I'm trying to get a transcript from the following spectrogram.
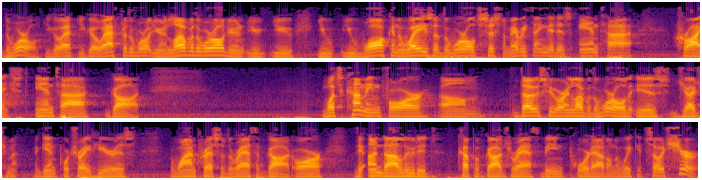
the world. You go after you go after the world. You're in love with the world. You're, you you you you walk in the ways of the world system. Everything that is anti Christ, anti God. What's coming for um, those who are in love with the world is judgment. Again, portrayed here as the winepress of the wrath of God, or the undiluted cup of God's wrath being poured out on the wicked. So it's sure.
